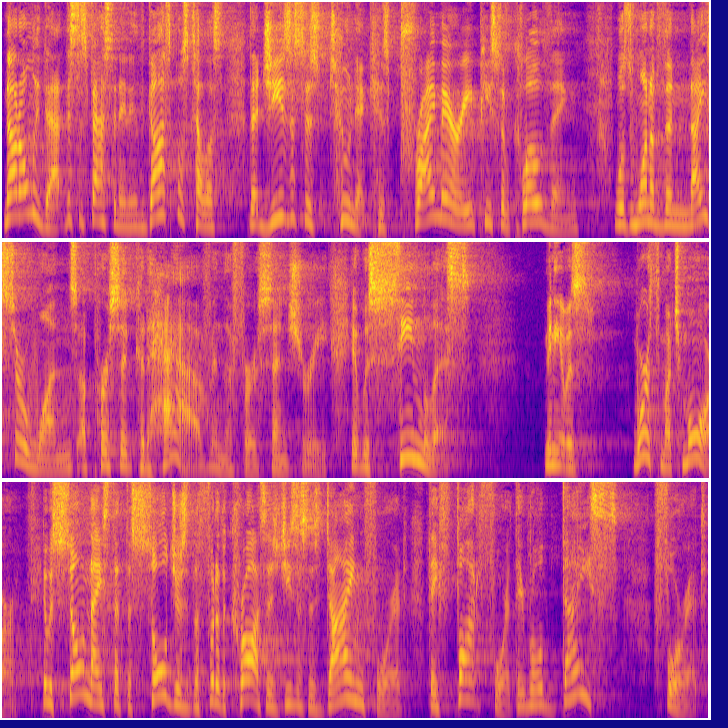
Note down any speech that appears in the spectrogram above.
Not only that, this is fascinating. The Gospels tell us that Jesus' tunic, his primary piece of clothing, was one of the nicer ones a person could have in the first century. It was seamless, meaning it was worth much more. It was so nice that the soldiers at the foot of the cross, as Jesus is dying for it, they fought for it. They rolled dice for it.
